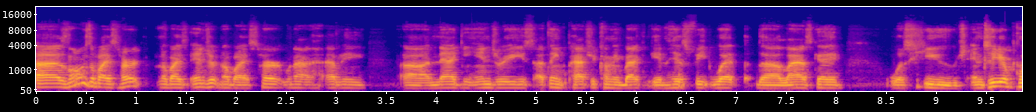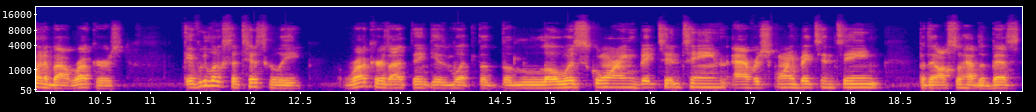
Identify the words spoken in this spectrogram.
Uh, as long as nobody's hurt, nobody's injured, nobody's hurt, we're not having any uh, nagging injuries. I think Patrick coming back and getting his feet wet the last game was huge. And to your point about Rutgers, if we look statistically, Rutgers, I think, is what the, the lowest scoring Big Ten team, average scoring Big Ten team, but they also have the best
